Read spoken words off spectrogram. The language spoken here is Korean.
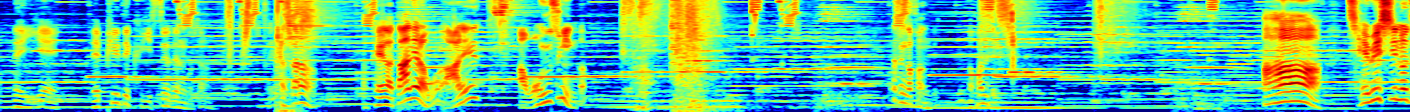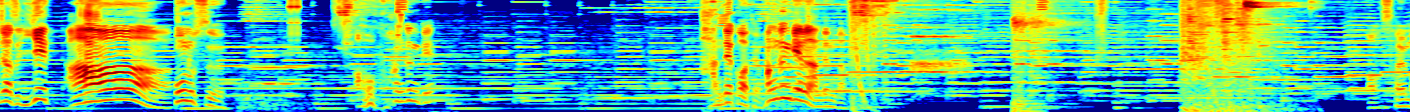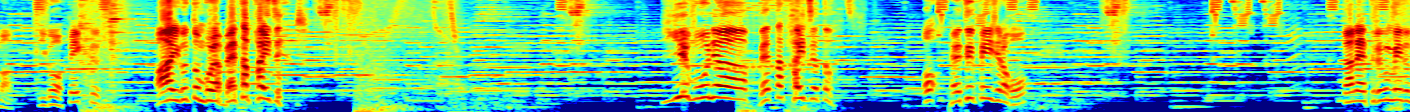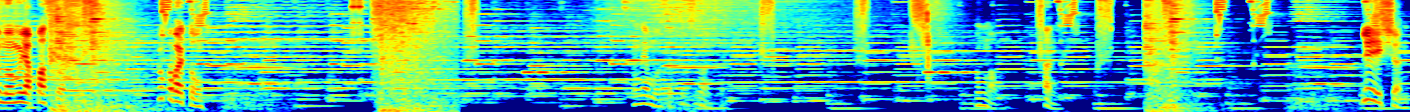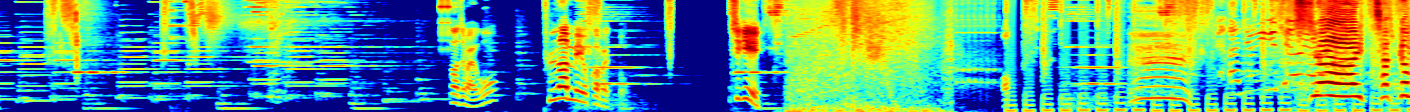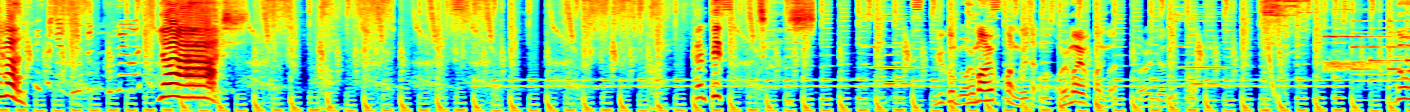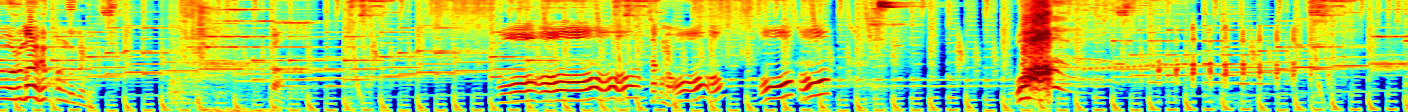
근데 이게 내 필드에 그게 있어야 되는 거잖아. 일단 깔아놔. 아, 걔가 딴이라고? 아니, 아 원숭이인가? 생각하는데. 나 환대. 아, 제외 시너지라서 이게 아 보너스. 어우 황금계? 안 될 것 같아요. 황금계는 안 된다. 어 설마 이거 페이크? 아 이건 또 뭐야 메타파이즈? 이게 뭐냐 메타파이즈였다고? 어 배트 페이지라고? 자네 드래곤메이드 너무 얕봤어. 효과 발동. 상대 몬스터 특수한테. 동마법. 한. 리액션. 하지 말고 플란메 효과 발동. 튀기. 어? 야, 이 잠깐만. 야! 씨. 템피스. 씨. 이거 얼마 회복하는 거야? 잠깐만. 얼마 회복하는 거야? 열 여덟? 어? 너 얼마나 회복하는 거야 그러면? 자. 어어어어어 잠깐만 어어어어어 와!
